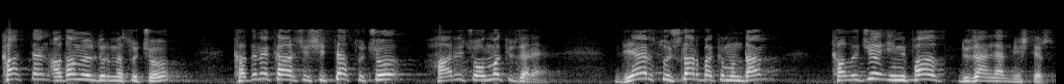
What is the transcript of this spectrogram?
kasten adam öldürme suçu, kadına karşı şiddet suçu hariç olmak üzere diğer suçlar bakımından kalıcı infaz düzenlenmiştir.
